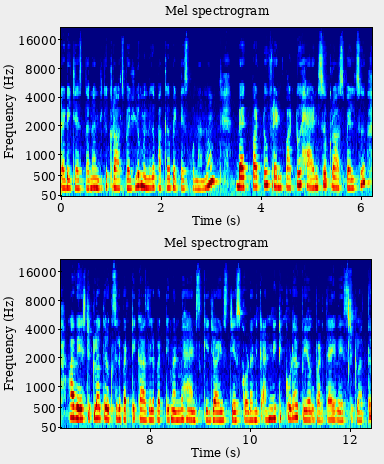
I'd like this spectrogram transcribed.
రెడీ చేస్తాను. అందుకే క్రాస్ బెల్ట్లు ముందుగా పక్కకు పెట్టేసుకున్నాను. Back part front part hands cross belts ఆ వేస్ట్ క్లాత్ రుక్సులు పట్టి కాజులు పట్టి మనం హ్యాండ్స్కి జాయింట్స్ చేసుకోవడానికి అన్నిటికి కూడా ఉపయోగపడతాయి వేస్ట్ క్లాత్.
